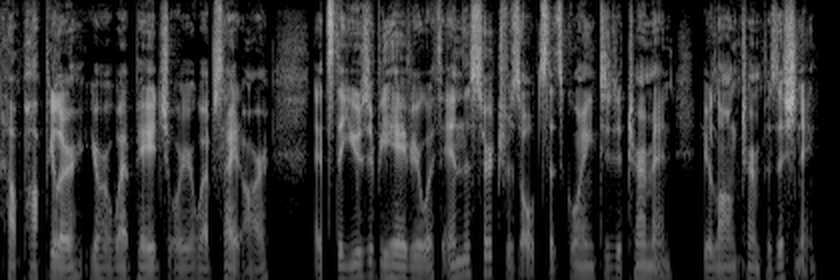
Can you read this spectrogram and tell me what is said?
how popular your web page or your website are. It's the user behavior within the search results that's going to determine your long-term positioning.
